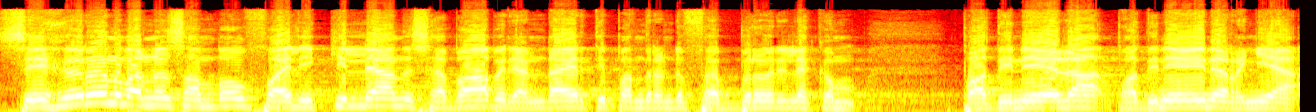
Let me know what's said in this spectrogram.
സിഹർ എന്ന് പറഞ്ഞ സംഭവം ഫലിക്കില്ല എന്ന് ഷബാബ് രണ്ടായിരത്തി പന്ത്രണ്ട് ഫെബ്രുവരിയിലൊക്കെ പതിനേഴ് പതിനേഴിന് ഇറങ്ങിയ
